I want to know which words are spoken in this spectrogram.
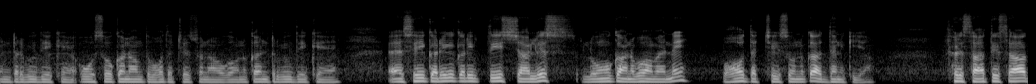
इंटरव्यू देखे हैं। ओसो का नाम तो बहुत अच्छे से सुना होगा उनका इंटरव्यू देखे हैं। ऐसे ही करके करीब तीस चालीस लोगों का अनुभव मैंने बहुत अच्छे से उनका अध्ययन किया। फिर साथ ही साथ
